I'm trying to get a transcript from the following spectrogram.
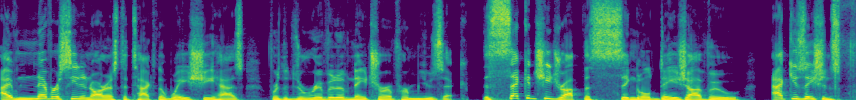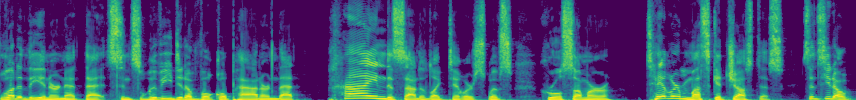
I've never seen an artist attack the way she has for the derivative nature of her music. The second she dropped the single Deja Vu, accusations flooded the internet that since Livy did a vocal pattern that kinda sounded like Taylor Swift's Cruel Summer, Taylor must get justice. Since, you know,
